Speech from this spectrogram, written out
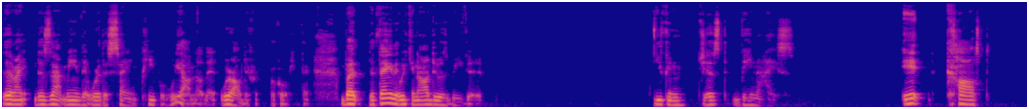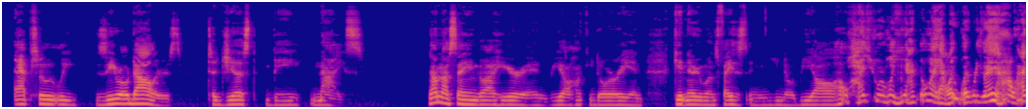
that might, does not mean that we're the same people. We all know that. We're all different, of course. Okay. But the thing that we can all do is be good. You can just be nice. It cost absolutely zero dollars to just be nice. Now, I'm not saying go out here and be all hunky dory and get in everyone's face and you know be all oh how you doing? What you what, what, what, hey, how, how,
